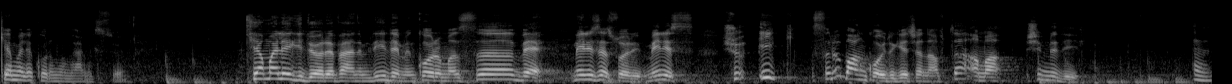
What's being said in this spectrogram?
Kemal'e koruma vermek istiyorum. Kemal'e gidiyor efendim Didem'in koruması ve Melis'e sorayım. Melis şu ilk sıra bankoydu geçen hafta ama şimdi değil. Evet.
